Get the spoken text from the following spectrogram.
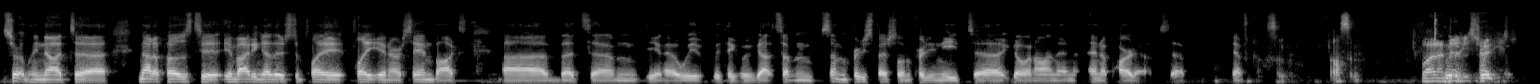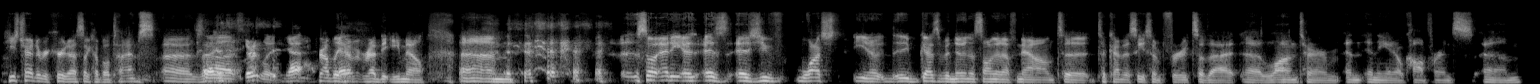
certainly not uh, not opposed to inviting others to play play in our sandbox. Uh, but um, you know, we we think we've got something something pretty special and pretty neat uh, going on and, and a part of. So, yeah, awesome, awesome. Well, I know he's tried, he's tried to recruit us a couple of times. Uh, uh, certainly, yeah. You probably yeah. haven't read the email. Um, so, Eddie, as as you've watched, you know, you guys have been doing this long enough now to to kind of see some fruits of that uh, long term in, in the annual conference. Um,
